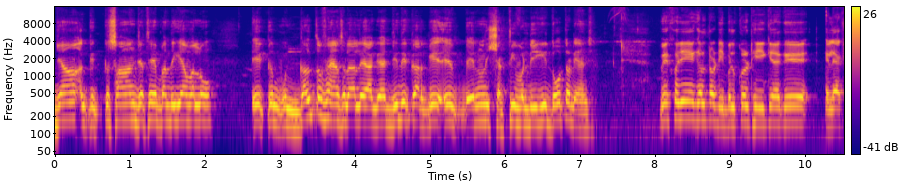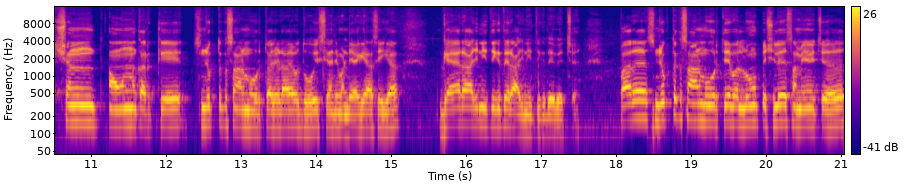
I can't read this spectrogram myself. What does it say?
ਜਾਂ ਕਿਸਾਨ ਜਥੇਬੰਦੀਆਂ ਵੱਲੋਂ ਇੱਕ ਗਲਤ ਫੈਸਲਾ ਲਿਆ ਗਿਆ ਜਿਹਦੇ ਕਰਕੇ ਇਹ- ਇਹਨਾਂ ਦੀ ਸ਼ਕਤੀ ਵੰਡੀ ਗਈ ਦੋ ਧੜਿਆਂ 'ਚ। ਵੇਖੋ ਜੀ, ਇਹ ਗੱਲ ਤੁਹਾਡੀ ਬਿਲਕੁਲ ਠੀਕ ਹੈ ਕਿ ਇਲੈਕਸ਼ਨ ਆਉਣ ਕਰਕੇ ਸੰਯੁਕਤ ਕਿਸਾਨ ਮੋਰਚਾ ਜਿਹੜਾ ਹੈ, ਉਹ ਦੋ ਹਿੱਸਿਆਂ 'ਚ ਵੰਡਿਆ ਗਿਆ ਸੀਗਾ, ਗੈਰ ਰਾਜਨੀਤਿਕ ਤੇ ਰਾਜਨੀਤਿਕ ਦੇ ਵਿੱਚ। ਪਰ ਸੰਯੁਕਤ ਕਿਸਾਨ ਮੋਰਚੇ ਵੱਲੋਂ ਪਿਛਲੇ ਸਮੇਂ ਵਿੱਚ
